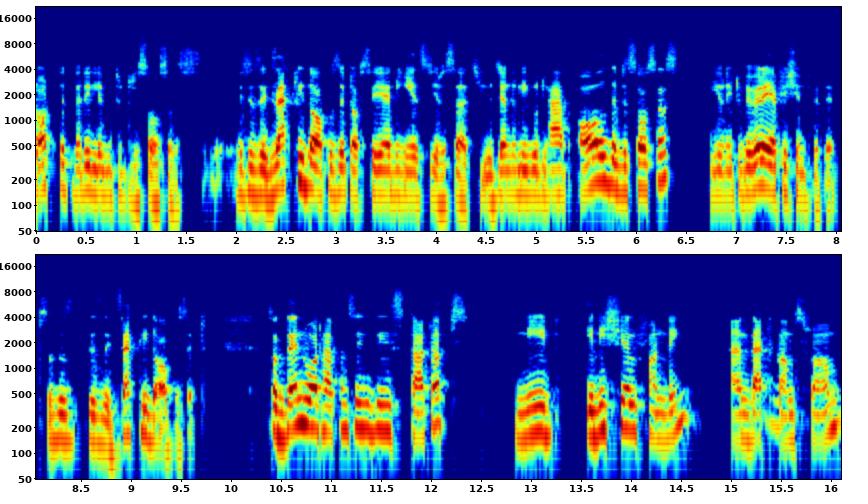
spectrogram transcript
lot with very limited resources which is exactly the opposite of say an esg research. You generally would have all the resources you need to be very efficient with it. So this, this is exactly the opposite. So then what happens is these startups need initial funding and that Mm. comes from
